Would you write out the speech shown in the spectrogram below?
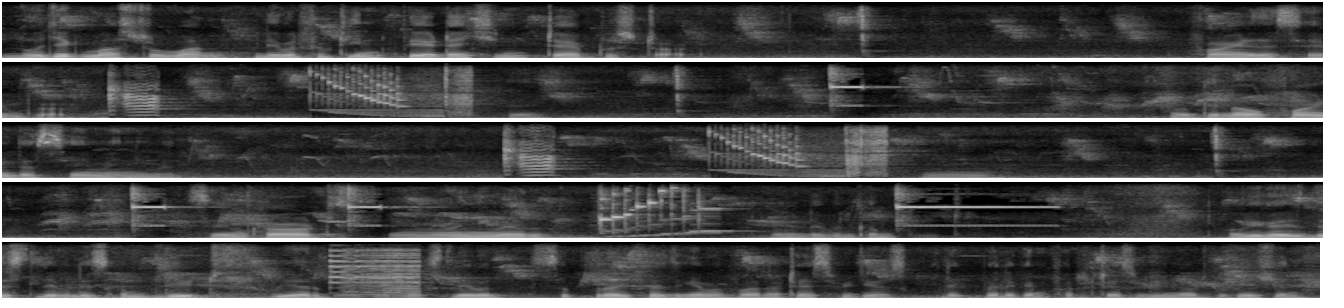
Logic Master 1 Level 15 Pay attention Tap to start. Find the same card. Okay. Okay now find the same animal. Hmm. Same card, same animal. And level complete okay guys this level is complete. We are going to next level. Subscribe for the game for our test videos. Click bell icon for test video notification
